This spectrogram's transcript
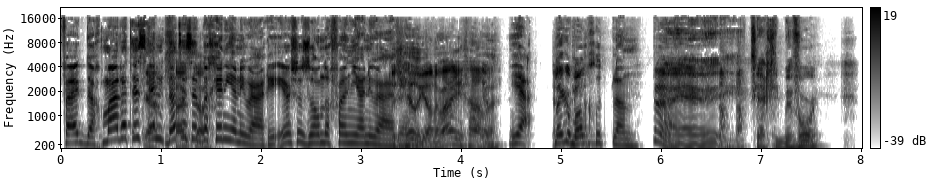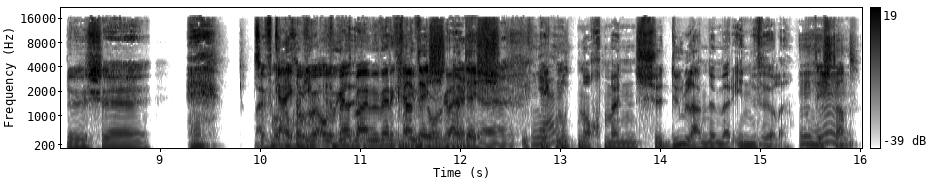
Vijfdag. Maar dat is, Ja, in, dat is in begin januari. Eerste zondag van januari. dus heel januari gaan we. Ja, Lekker man. goed plan. Nou, ik zeg, ik ben voor. Dus, eh hè, even kijken of, of ik het bij mijn werkgever doorkrijg. Ik moet nog mijn Sedula-nummer invullen. Wat is dat?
